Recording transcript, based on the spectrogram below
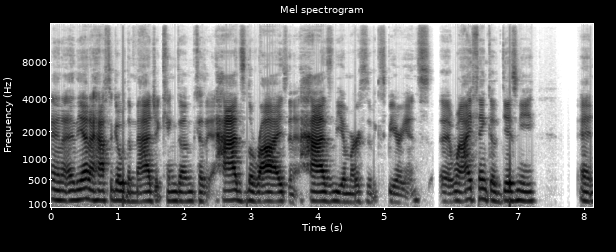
And in the end, I have to go with the Magic Kingdom because it has the rides and it has the immersive experience. Uh, when I think of Disney, and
